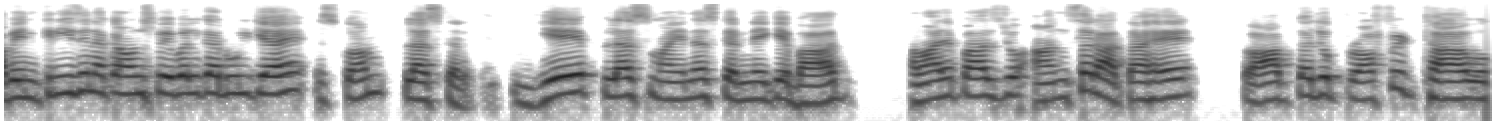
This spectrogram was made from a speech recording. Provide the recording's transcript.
अब इंक्रीज इन अकाउंट्स पेबल का रूल क्या है? इसको हम प्लस करते हैं। ये प्लस माइनस करने के बाद हमारे पास जो आंसर आता है तो आपका जो प्रॉफिट था, वो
